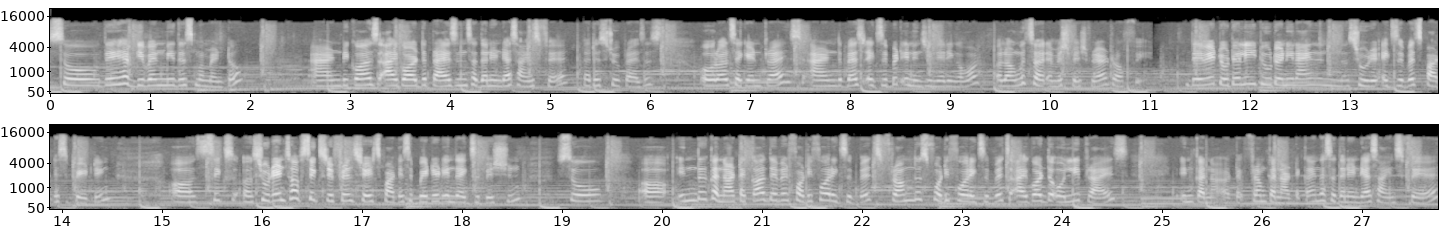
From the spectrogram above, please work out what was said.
So they have given me this memento and because I got the prize in Southern India Science Fair, that is two prizes, overall second prize and the best exhibit in engineering award along with Sir M. Visvesvaraya trophy. There were totally 229 student exhibits participating. Uh, six uh, students of six different states participated in the exhibition. So, uh, in the Karnataka, there were 44 exhibits. From those 44 exhibits, I got the only prize in Karnataka, from Karnataka in the Southern India Science Fair,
